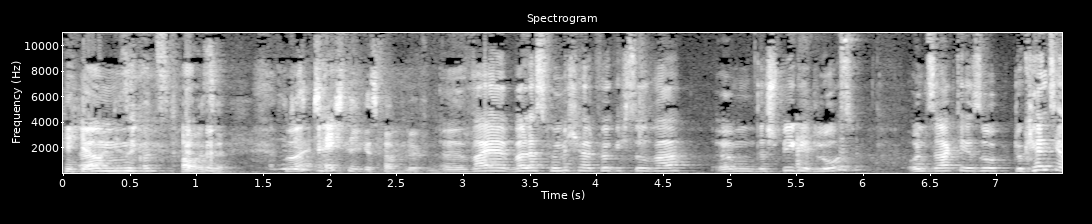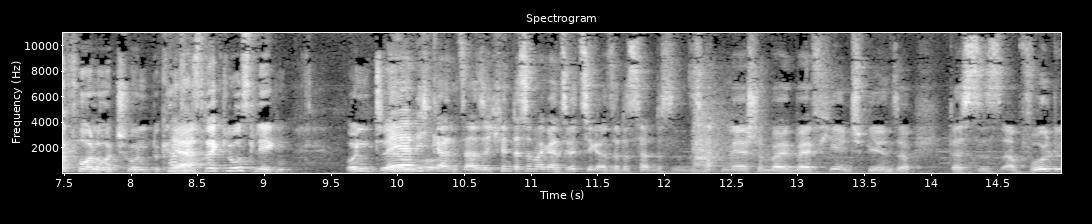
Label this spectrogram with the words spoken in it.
ja, Ähm, diese Kunstpause. Also die Technik ist verblüffend. äh, weil, weil das für mich halt wirklich so war, ähm, das Spiel geht los und sagt dir so, du kennst ja Fallout schon, du kannst Ja. jetzt direkt loslegen. Und, Naja, ähm, nicht ganz. Also ich finde das immer ganz witzig. Also das, das, das hatten wir ja schon bei, bei vielen Spielen so. Dass das, obwohl du...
